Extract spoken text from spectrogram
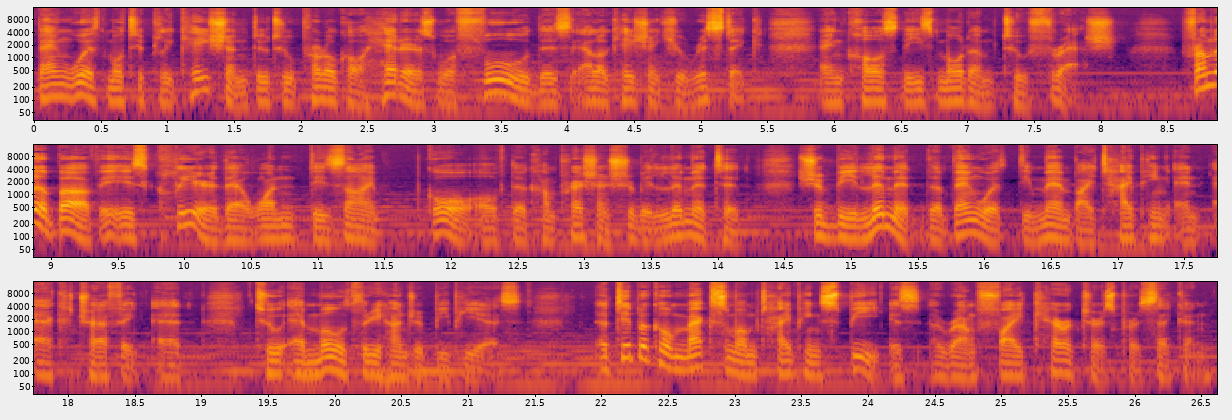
bandwidth multiplication due to protocol headers will fool this allocation heuristic and cause these modem to thrash. From the above, it is clear that one design goal of the compression should be limited should be limit the bandwidth demand by typing and ACK traffic at to at most 300 bps. A typical maximum typing speed is around 5 characters per second,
